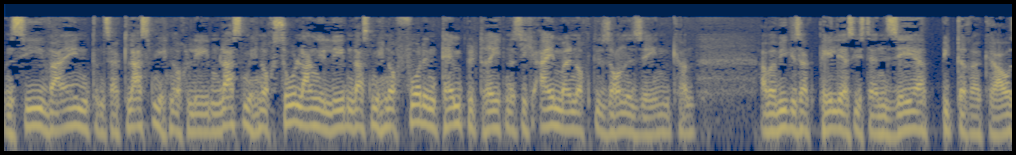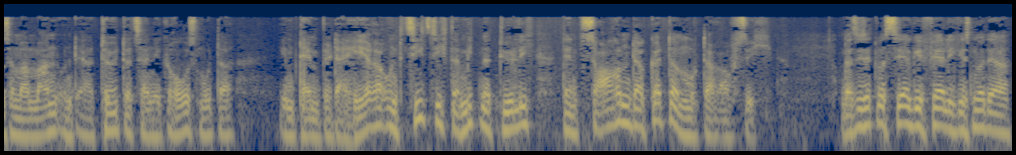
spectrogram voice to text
Und sie weint und sagt, lass mich noch leben, lass mich noch so lange leben, lass mich noch vor den Tempel treten, dass ich einmal noch die Sonne sehen kann. Aber wie gesagt, Pelias ist ein sehr bitterer, grausamer Mann und er tötet seine Großmutter im Tempel der Hera und zieht sich damit natürlich den Zorn der Göttermutter auf sich. Und das ist etwas sehr Gefährliches. Nur der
